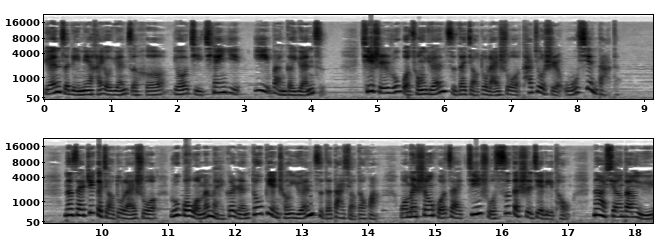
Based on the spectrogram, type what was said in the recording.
原子里面还有原子核，有几千亿、亿万个原子。其实，如果从原子的角度来说，它就是无限大的。那在这个角度来说，如果我们每个人都变成原子的大小的话，我们生活在金属丝的世界里头，那相当于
